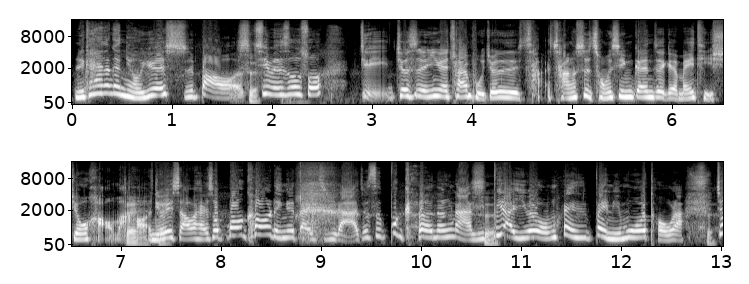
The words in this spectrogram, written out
你看那个《纽约时报》，基本上说。就就是因为川普就是尝尝试重新跟这个媒体修好嘛，哈，纽约时报还说包扣零的代机啦，就是不可能啦，你不要以为我们会被你摸头啦，就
